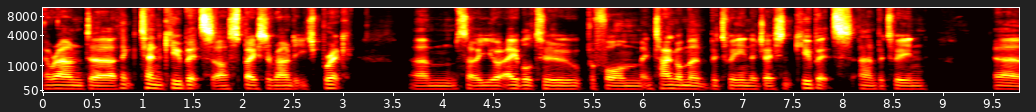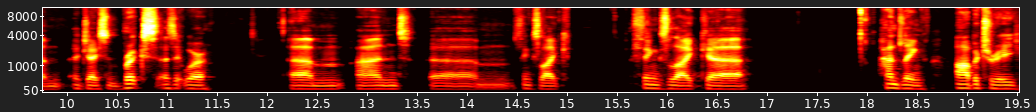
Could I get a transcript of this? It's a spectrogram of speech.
around, uh, I think 10 qubits are spaced around each brick. Um, so you're able to perform entanglement between adjacent qubits and between adjacent bricks, as it were. Um, and um, things like things like uh, handling arbitrary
